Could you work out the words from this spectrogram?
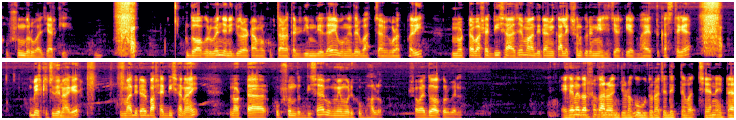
খুব সুন্দর বাজি আর কি। দোয়া করবেন জানি জোড়াটা আমার খুব তাড়াতাড়ি ডিম দিয়ে দেয় এবং এদের বাচ্চা আমি ওড়াতে পারি। নটটার বাসায় দিশা আছে, মাদিটা আমি কালেকশন করে নিয়ে এসেছি আর কি এক ভাইয়ের কাছ থেকে। বেশ কিছুদিন আগে। মাদিটার বাসায় দিশা নাই নটটার খুব সুন্দর দিশা এবং মেমোরি খুব ভালো। সবাই দোয়া করবেন। এখানে দর্শক আরও এক জোড়া কবুতর আছে, দেখতে পাচ্ছেন। এটা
